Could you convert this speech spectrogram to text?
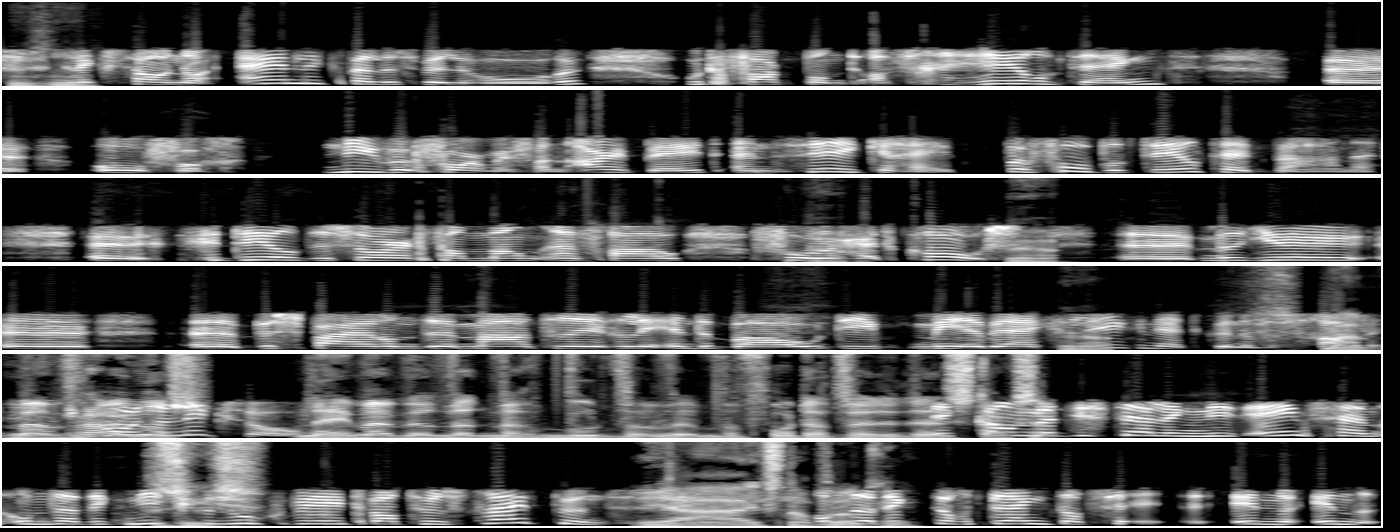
Mm -hmm. En ik zou nou eindelijk wel eens willen horen hoe de vakbond als geheel denkt... Uh, over nieuwe vormen van arbeid en zekerheid. Bijvoorbeeld deeltijdbanen, uh, gedeelde zorg van man en vrouw voor het kroos, ja. uh, milieubesparende maatregelen in de bouw die meer werkgelegenheid ja. kunnen verschaffen. Maar, maar mevrouw Ummels, er niks over. Nee, maar voordat we... De ik straks... kan met die stelling niet eens zijn, omdat ik niet Precies. genoeg weet wat hun strijdpunten zijn. Ja, ik snap Omdat ik toch denk dat ze in, in,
